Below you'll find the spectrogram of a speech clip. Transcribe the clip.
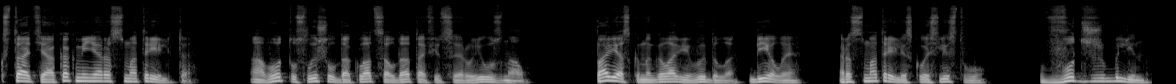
Кстати, а как меня рассмотрели-то? А вот услышал доклад солдата офицеру и узнал. Повязка на голове выдала, белая. Рассмотрели сквозь листву. Вот же блин.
